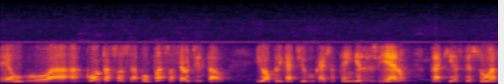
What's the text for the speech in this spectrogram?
é o a, a, conta social, a poupança social digital e o aplicativo Caixa Tem, eles vieram para que as pessoas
